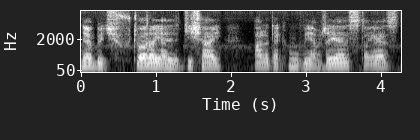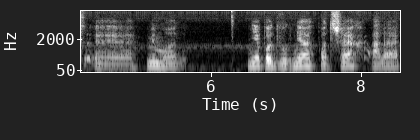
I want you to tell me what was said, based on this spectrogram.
Miał być wczoraj, a jest dzisiaj, ale tak jak mówiłem, że jest, to jest. Yy, mimo nie po dwóch dniach, po trzech, ale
